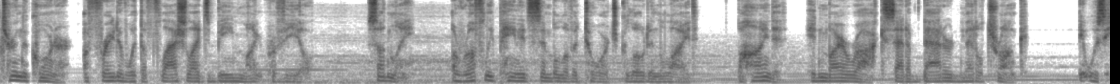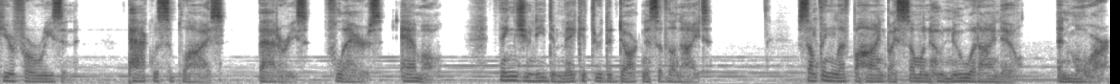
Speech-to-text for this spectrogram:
Turned the corner, afraid of what the flashlight's beam might reveal. Suddenly, a roughly painted symbol of a torch glowed in the light. Behind it, hidden by a rock, sat a battered metal trunk. It was here for a reason, packed with supplies, batteries, flares, ammo, things you need to make it through the darkness of the night. Something left behind by someone who knew what I knew, and more.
